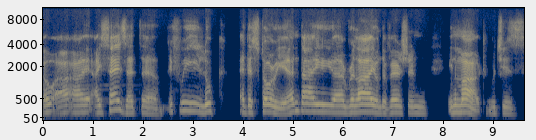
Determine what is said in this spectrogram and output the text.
So I, I say that uh, if we look at the story, and I uh, rely on the version in Mark, which is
